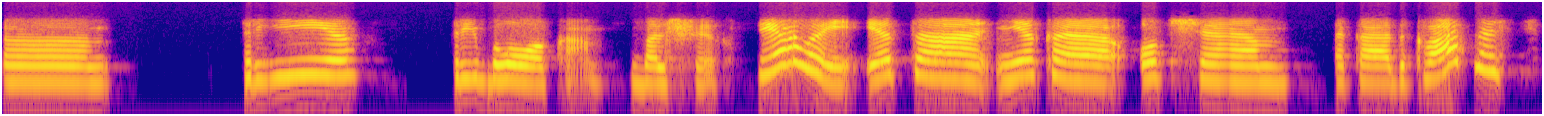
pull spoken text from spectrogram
э, три три блока больших. Первый — это некая общая такая адекватность,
